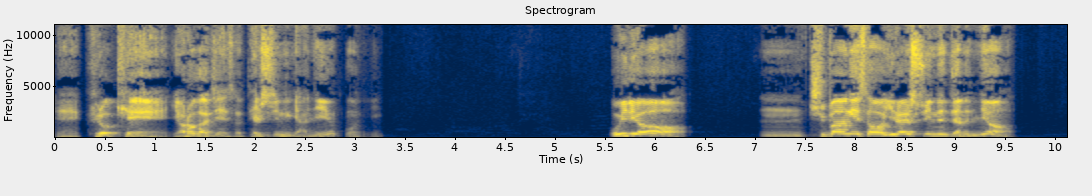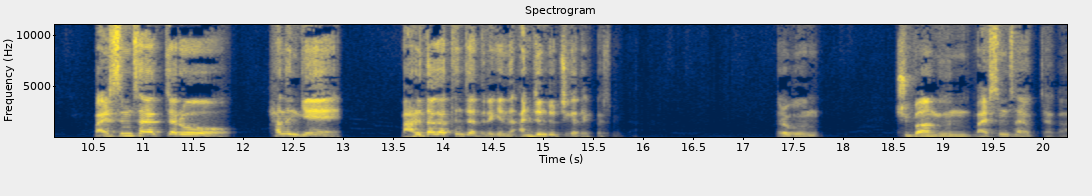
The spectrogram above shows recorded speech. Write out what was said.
예, 그렇게 여러 가지에서 될 수 있는 게 아니에요, 구원이. 오히려, 음, 주방에서 일할 수 있는 자는요, 말씀 사역자로 하는 게 마르다 같은 자들에게는 안전 조치가 될 것입니다. 여러분, 주방은 말씀 사역자가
